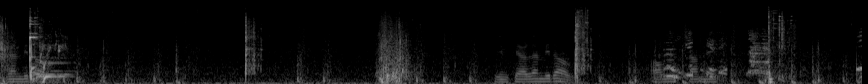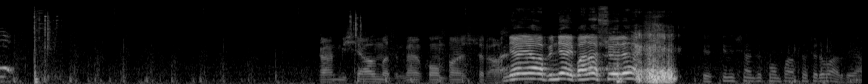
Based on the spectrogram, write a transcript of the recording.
Bizden biri almış. Bizimkilerden biri aldı. Almış sen de. Almadım ben kompansatör aldım. Ne ya abi ne? Bana söyle. Keskin nişancı kompansatörü vardı ya.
